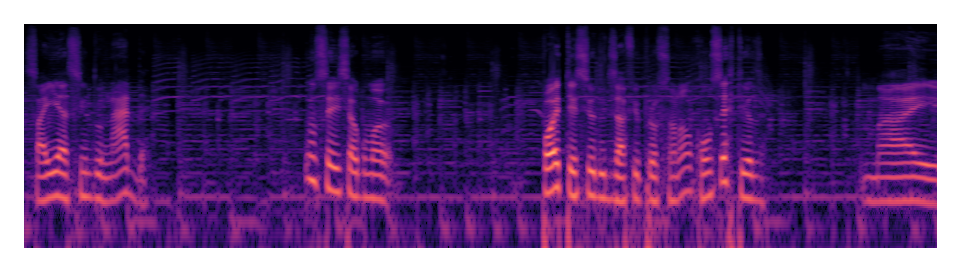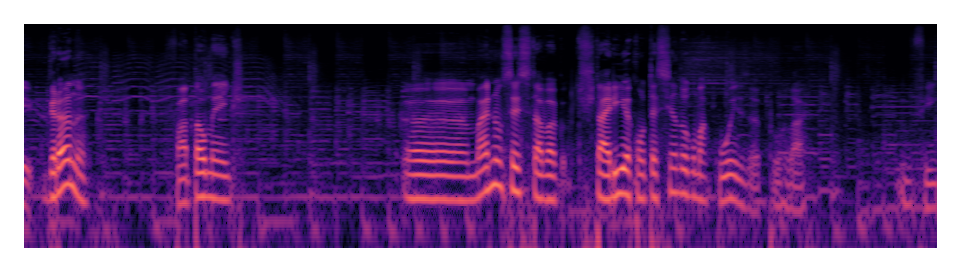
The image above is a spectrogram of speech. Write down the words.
Sair assim do nada. Não sei se alguma. Pode ter sido desafio profissional, com certeza. Mas. Grana? Fatalmente. Mas não sei se tava, estaria acontecendo alguma coisa por lá. Enfim.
